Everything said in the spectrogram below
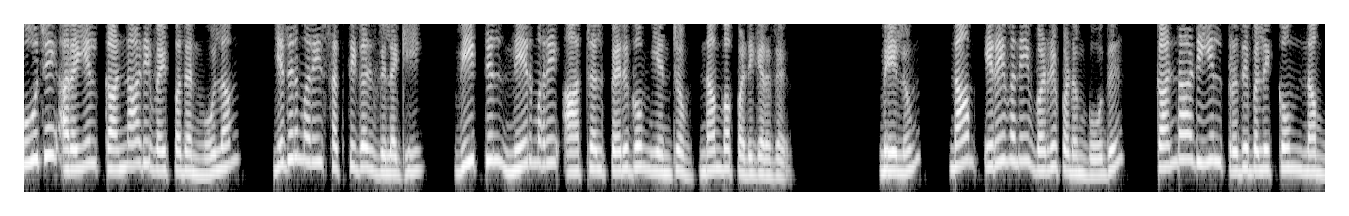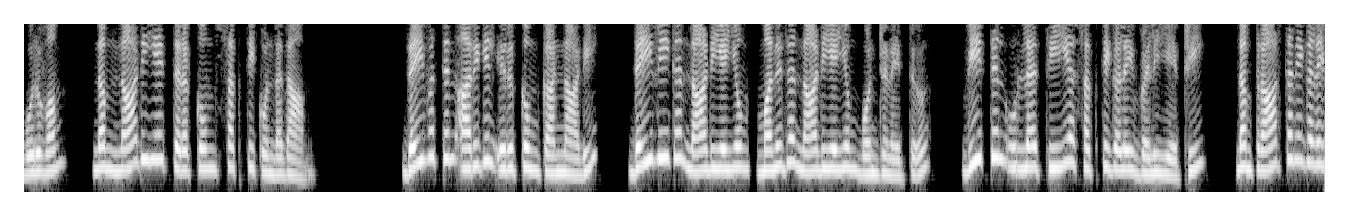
பூஜை அறையில் கண்ணாடி வைப்பதன் மூலம் எதிர்மறை சக்திகள் விலகி வீட்டில் நேர்மறை ஆற்றல் பெருகும் என்றும் நம்பப்படுகிறது. மேலும் நாம் இறைவனை வழிபடும்போது கண்ணாடியில் பிரதிபலிக்கும் நம் உருவம் நம் நாடியே திறக்கும் சக்தி கொண்டதாம். தெய்வத்தின் அருகில் இருக்கும் கண்ணாடி தெய்வீக நாடியையும் மனித நாடியையும் ஒன்றிணைத்து வீட்டில் உள்ள தீய சக்திகளை வெளியேற்றி நம் பிரார்த்தனைகளை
